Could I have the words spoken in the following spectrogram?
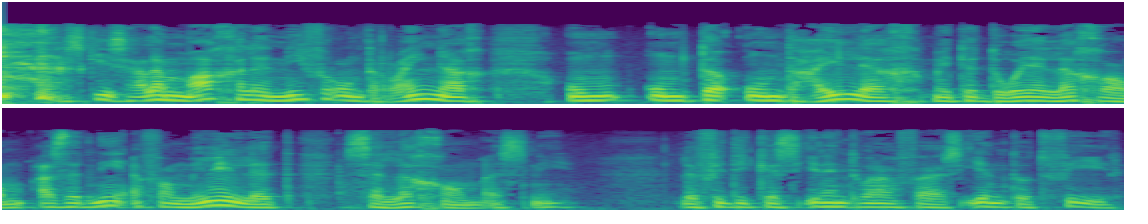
Ekskuus, hulle mag hulle nie verontreinig om om te ontheilig met 'n dooie liggaam as dit nie 'n familielid se liggaam is nie. Levitikus 21 vers 1 tot 4.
